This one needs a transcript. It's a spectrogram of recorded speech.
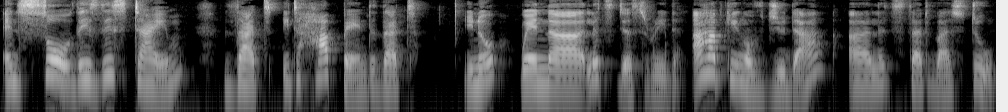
and so there's this time that it happened that you know when uh, let's just read. Ahab king of judah uh, let's start verse 2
